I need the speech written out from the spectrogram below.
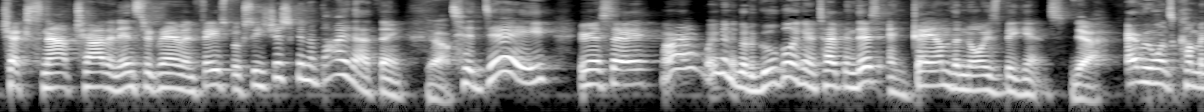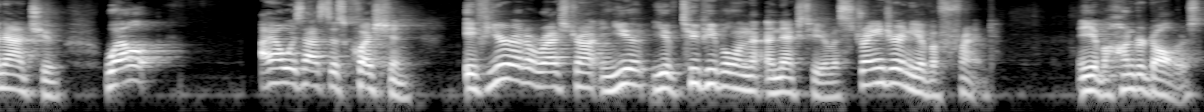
check Snapchat and Instagram and Facebook. So you're just going to buy that thing. Yeah. Today, you're going to say, all right, we're going to go to Google. You're going to type in this, and bam, the noise begins. Yeah. Everyone's coming at you. Well, I always ask this question: If you're at a restaurant and you have, you have two people in, uh, next to you, you have a stranger and you have a friend, and you have hundred dollars,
